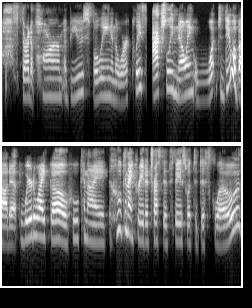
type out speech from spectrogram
threat of harm, abuse, bullying in the workplace, actually knowing what to do about it. Where do I go? Who can I who can I create a trusted space with to disclose?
